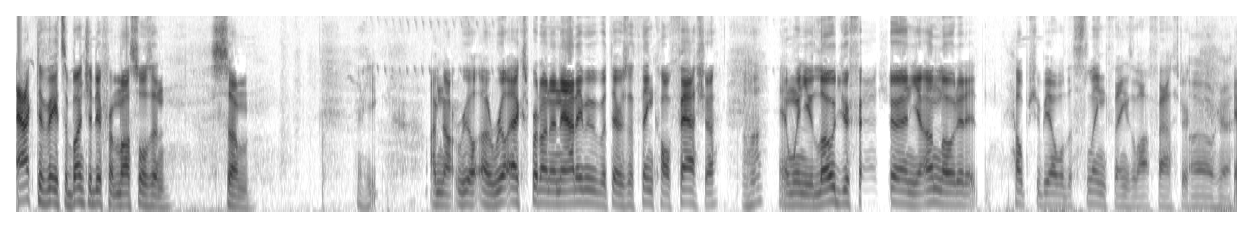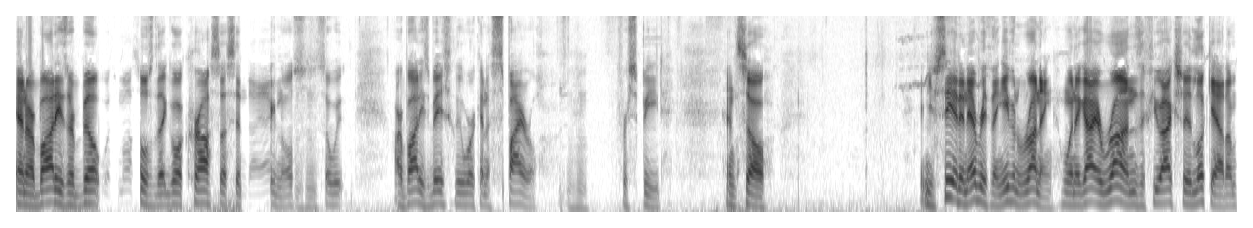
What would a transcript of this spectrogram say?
activates a bunch of different muscles and some. I'm not real a real expert on anatomy, but there's a thing called fascia, Uh-huh. and when you load your fascia and you unload it, it helps you be able to sling things a lot faster. Oh, okay. And our bodies are built with muscles that go across us in diagonals, mm-hmm. so we, our bodies basically work in a spiral mm-hmm. for speed, and so. And you see it in everything, even running. When a guy runs, if you actually look at them,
